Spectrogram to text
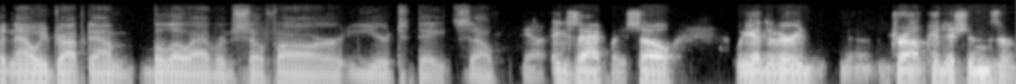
but now we've dropped down below average so far year to date. So Yeah, exactly. So we had the very uh, drought conditions of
